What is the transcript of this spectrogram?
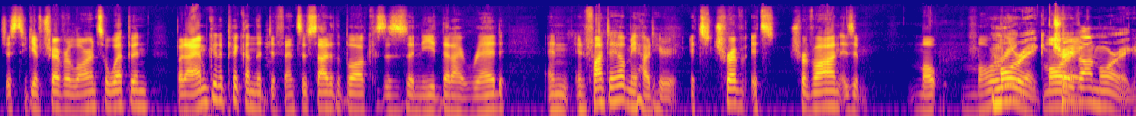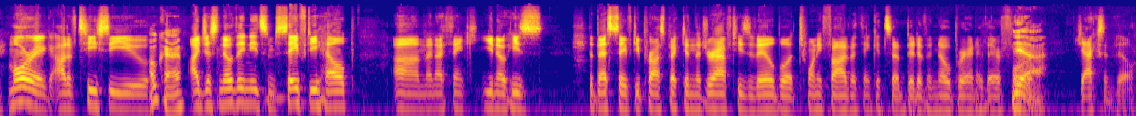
just to give Trevor Lawrence a weapon, but I am going to pick on the defensive side of the ball because this is a need that I read. And Infante, help me out here. It's Trev. It's Trevon. Is it Mo- Moehrig? Moehrig. Trevon Moehrig. Moehrig out of TCU. Okay. I just know they need some safety help, um, and I think you know he's the best safety prospect in the draft. He's available at 25. I think it's a bit of a no-brainer there for Yeah. Jacksonville.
